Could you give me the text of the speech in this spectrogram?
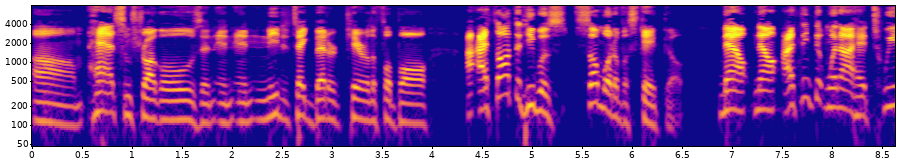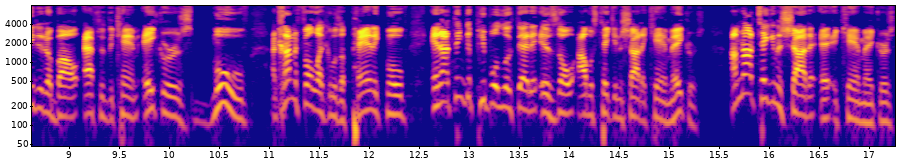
um, had some struggles and, and, and, needed to take better care of the football. I, I, thought that he was somewhat of a scapegoat. Now, now I think that when I had tweeted about after the Cam Akers move, I kind of felt like it was a panic move, and I think that people looked at it as though I was taking a shot at Cam Akers. I'm not taking a shot at, at Cam Akers.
